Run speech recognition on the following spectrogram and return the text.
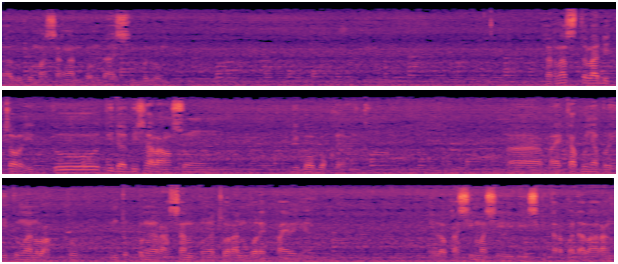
lalu pemasangan pondasi belum. Karena setelah dicor itu tidak bisa langsung dibobok ya. E, mereka punya perhitungan waktu untuk pengerasan pengecoran borek pilenya. Ini lokasi masih di sekitar pada larang.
